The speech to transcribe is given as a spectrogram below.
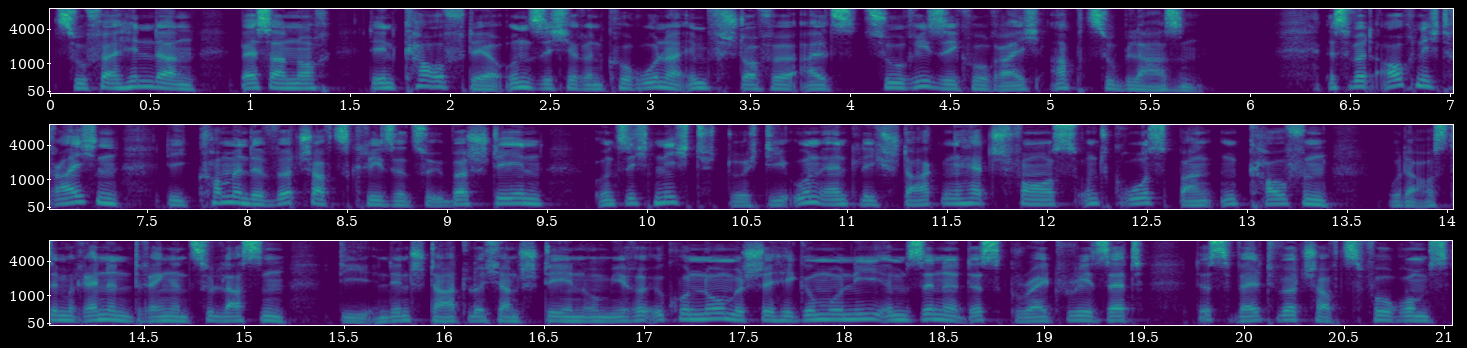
zu verhindern, besser noch den Kauf der unsicheren Corona-Impfstoffe als zu risikoreich abzublasen. Es wird auch nicht reichen, die kommende Wirtschaftskrise zu überstehen und sich nicht durch die unendlich starken Hedgefonds und Großbanken kaufen oder aus dem Rennen drängen zu lassen, die in den Startlöchern stehen, um ihre ökonomische Hegemonie im Sinne des Great Reset des Weltwirtschaftsforums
